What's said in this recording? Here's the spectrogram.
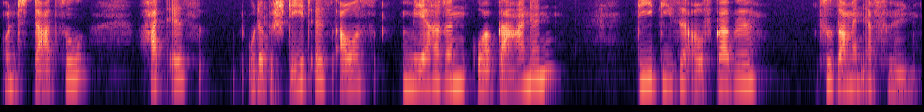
und dazu hat es oder besteht es aus mehreren Organen, die diese Aufgabe zusammen erfüllen.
